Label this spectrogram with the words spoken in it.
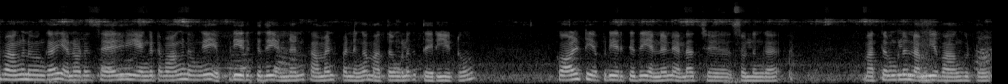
சேரீ வாங்கினவங்க என்னோடய சேரீ எங்கிட்ட வாங்கினவங்க எப்படி இருக்குது என்னன்னு கமெண்ட் பண்ணுங்கள் மற்றவங்களுக்கு தெரியட்டும். குவாலிட்டி எப்படி இருக்குது என்னன்னு எல்லாம் சொல்லுங்கள் மற்றவங்களும் நம்பி வாங்கட்டும்.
